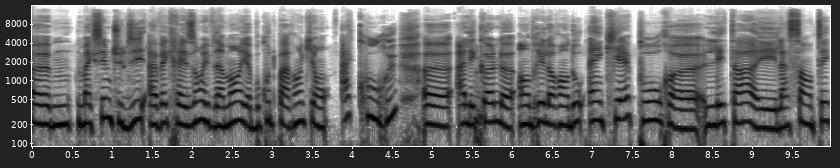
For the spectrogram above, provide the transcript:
Euh, Maxime, tu dis avec raison, évidemment, il y a beaucoup de parents qui ont accouru euh, à l'école André Laurando, inquiets pour euh, l'état et la santé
